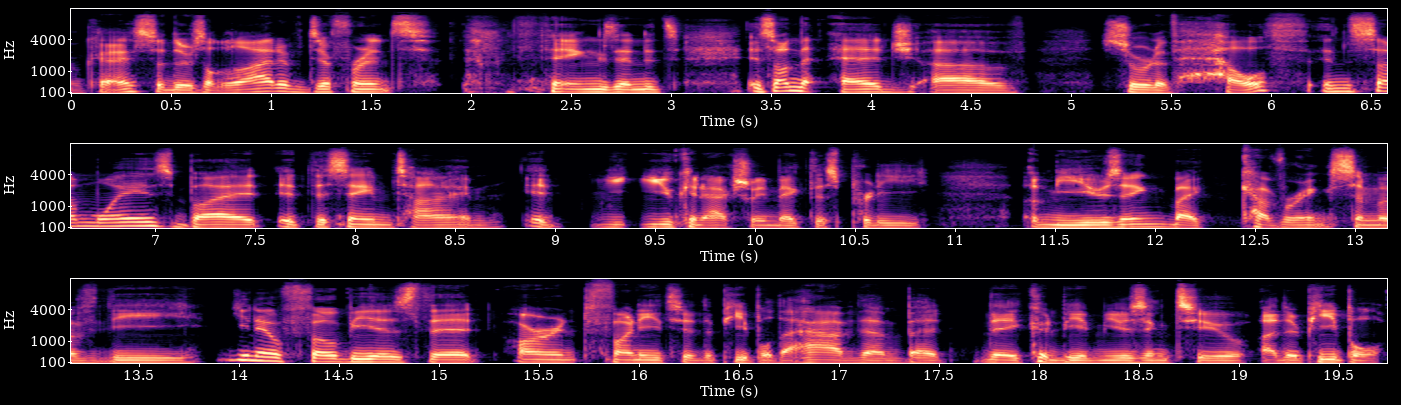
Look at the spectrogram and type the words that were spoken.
Okay, so there's a lot of different things, and it's it's on the edge of sort of health in some ways, but at the same time, it you can actually make this pretty amusing by covering some of the you know phobias that aren't funny to the people that have them, but they could be amusing to other people.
